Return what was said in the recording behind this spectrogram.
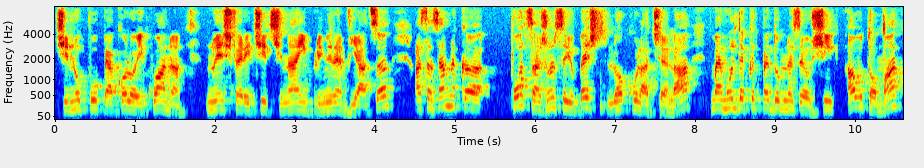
și nu pupi acolo o icoană, nu ești fericit și n-ai împlinire în viață, asta înseamnă că poți să ajungi să iubești locul acela mai mult decât pe Dumnezeu și automat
